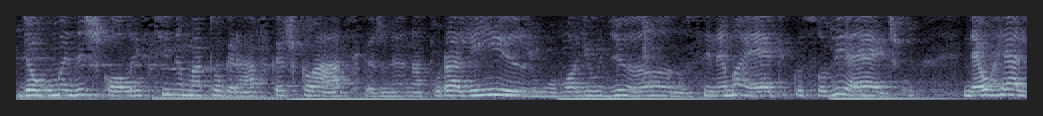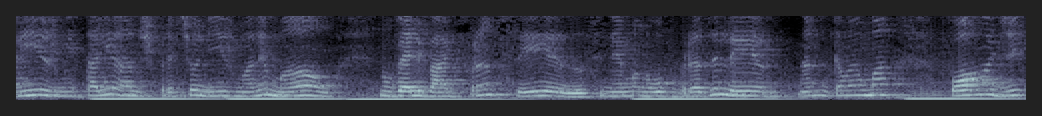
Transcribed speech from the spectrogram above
de algumas escolas cinematográficas clássicas, né? naturalismo hollywoodiano, cinema épico soviético, neorrealismo italiano, expressionismo alemão, novela vague francesa, cinema novo brasileiro. Né? Então é uma forma de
